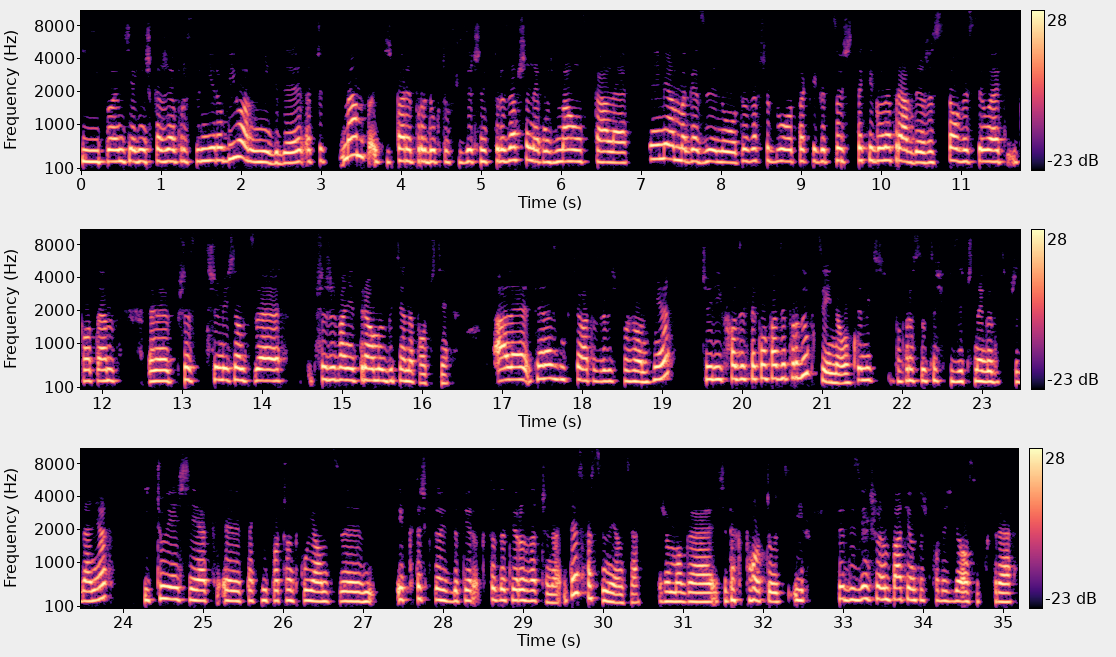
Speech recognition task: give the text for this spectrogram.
I powiem Ci Agnieszka, że ja po prostu nie robiłam nigdy, znaczy mam jakieś parę produktów fizycznych, które zawsze na jakąś małą skalę, nie miałam magazynu, to zawsze było takiego coś takiego naprawdę, że 100 wysyłek i potem e, przez trzy miesiące przeżywanie traumy bycia na poczcie ale teraz bym chciała to zrobić porządnie, czyli wchodzę w taką fazę produkcyjną. Chcę mieć po prostu coś fizycznego do sprzedania i czuję się jak y, taki początkujący, jak ktoś, kto, jest dopiero, kto dopiero zaczyna. I to jest fascynujące, że mogę się tak poczuć i wtedy z większą empatią też podejść do osób, które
